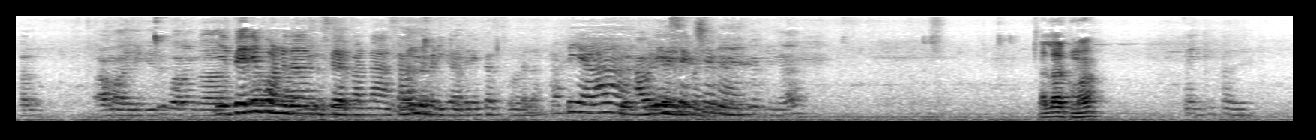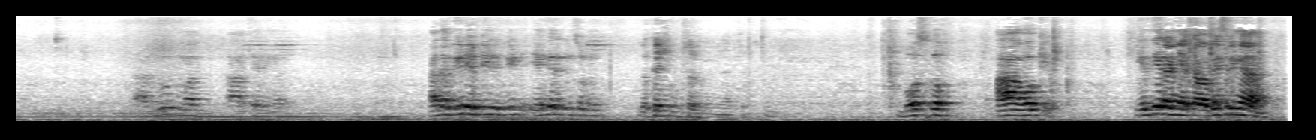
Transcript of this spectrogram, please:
இன்னைக்கு இதுக்கு வரோம்க்கா என் பெரிய பொண்ணு தான் சிஸ்டர் பண்ணா. செவன்த் படிக்கிறாங்க ரிசர்ச் ஸ்கூல்ல தான். அப்படியா? அவளே செக்ஷனு நல்லா இருக்குமா? ரூட் மார்க் ஆ சரிங்க. அதான் வீடு எப்படி இருக்கு? வீடு எங்க இருக்குன்னு சொல்லுங்க லொகேஷன் சொல்லுங்க போஸ்கோ ஆ okay Kildira niya ka, besri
